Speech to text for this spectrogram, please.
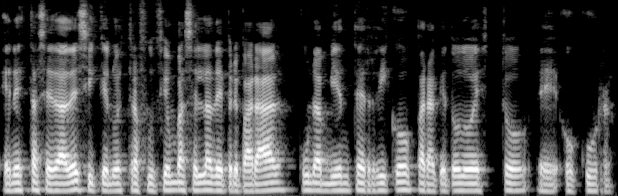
en estas edades y que nuestra función va a ser la de preparar un ambiente rico para que todo esto eh, ocurra.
